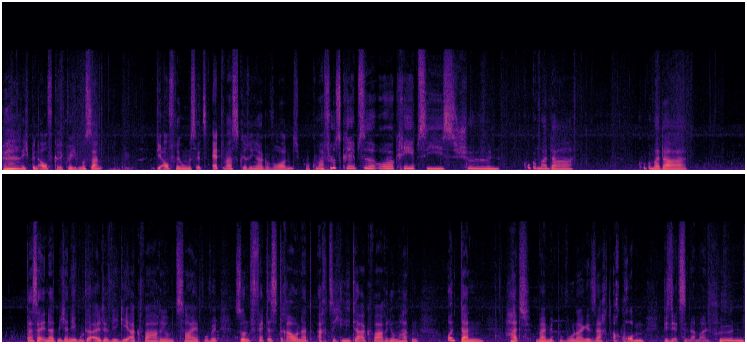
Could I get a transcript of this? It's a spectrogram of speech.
Ah, ich bin aufgeregt. Ich muss sagen, die Aufregung ist jetzt etwas geringer geworden. Oh, guck mal, Flusskrebse. Oh, Krebsis. Schön. Guck mal da. Guck mal da. Das erinnert mich an die gute alte WG-Aquarium-Zeit, wo wir so ein fettes 380 Liter Aquarium hatten. Und dann hat mein Mitbewohner gesagt, ach komm, wir setzen da mal einen schönen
